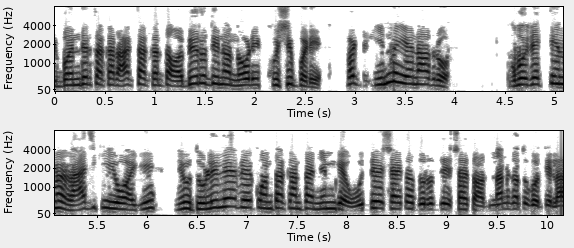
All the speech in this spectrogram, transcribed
ಬಂದಿರ್ತಕ್ಕಂಥ, ಆಗ್ತಕ್ಕಂಥ ಅಭಿವೃದ್ಧಿನ ನೋಡಿ ಖುಷಿ ಪಡಿ. ಬಟ್ ಇನ್ನು ಏನಾದ್ರು ಒಬ್ಬ ವ್ಯಕ್ತಿಯನ್ನ ರಾಜಕೀಯವಾಗಿ ನೀವು ತುಳಿಲೇಬೇಕು ಅಂತಕ್ಕಂಥ ನಿಮ್ಗೆ ಉದ್ದೇಶ ಆಯ್ತಾ, ದುರುದ್ದೇಶ ಆಯ್ತಾ, ಅದು ನನ್ಗಂತೂ ಗೊತ್ತಿಲ್ಲ.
